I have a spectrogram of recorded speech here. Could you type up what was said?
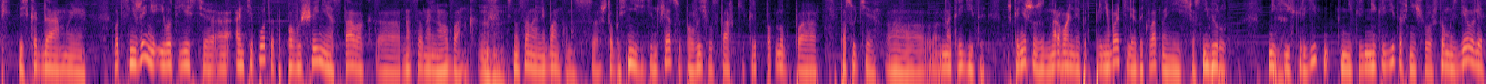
То есть, когда мы... Вот снижение, и вот есть э, антипод, это повышение ставок э, Национального банка. Мгм. То есть Национальный банк у нас, э, чтобы снизить инфляцию, повысил ставки, ну, по, по сути, на кредиты. Потому что, конечно же, нормальные предприниматели адекватно они сейчас не берут никаких кредит, ни, кре- ни кредитов, ничего. Что мы сделали?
